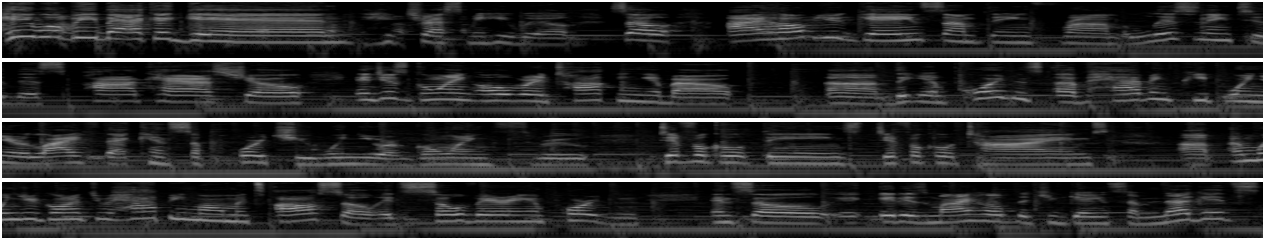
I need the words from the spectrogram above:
he will be back again. He, trust me, he will. So I hope you gain something from listening to this podcast show and just going over and talking about um, the importance of having people in your life that can support you when you are going through difficult things, difficult times, um, and when you're going through happy moments. Also, it's so very important. And so it- it is my hope that you gain some nuggets,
